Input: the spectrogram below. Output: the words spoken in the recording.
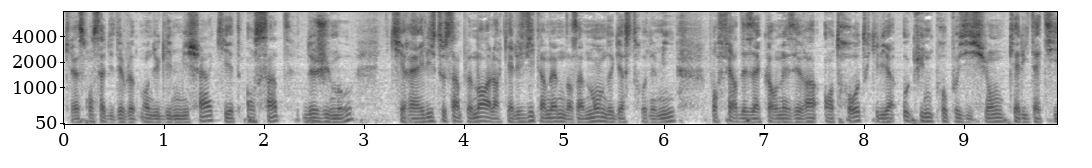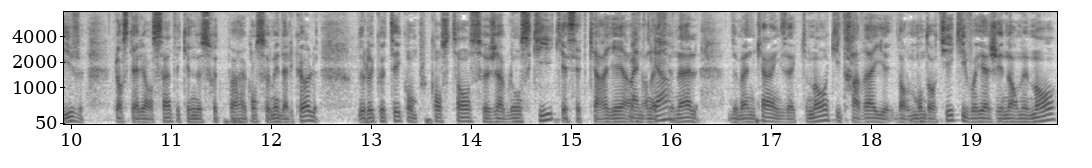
qui est responsable du développement du guide Michelin, qui est enceinte de jumeaux, qui réalise tout simplement alors qu'elle vit quand même dans un monde de gastronomie pour faire des accords mets et vins, entre autres, qu'il n'y a aucune proposition qualitative lorsqu'elle est enceinte et qu'elle ne souhaite pas consommer d'alcool. De l'autre côté, Constance Jablonski, qui a cette carrière internationale de mannequin exactement, qui travaille dans le monde entier, qui voyage énormément,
